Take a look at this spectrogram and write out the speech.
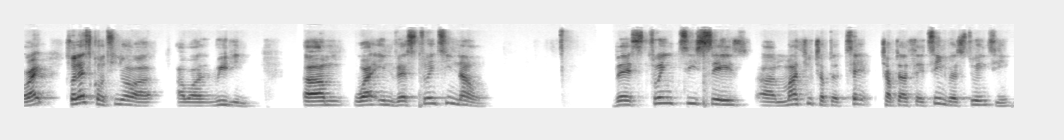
All right. So let's continue our, our reading. Um, we're in verse 20 now. Verse 20 says, uh, Matthew chapter 10, chapter 13, verse 20.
